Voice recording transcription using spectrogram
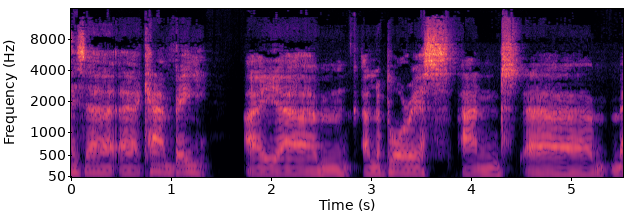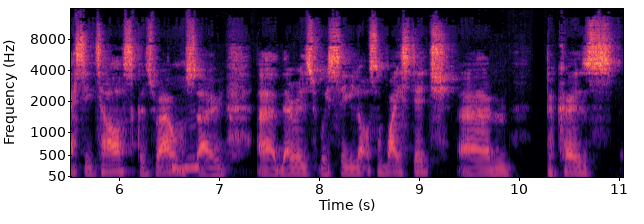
is a, a can be a, um, a laborious and uh, messy task as well. Mm-hmm. So uh, there is, we see lots of wastage um, because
